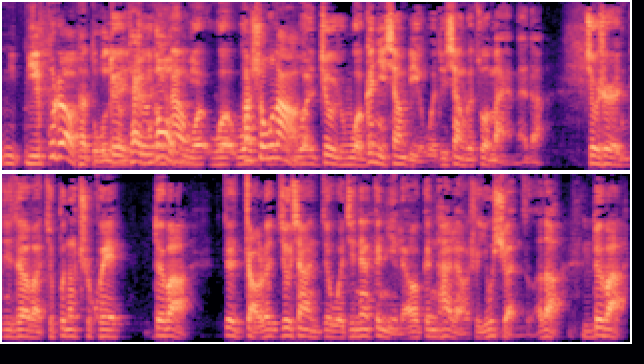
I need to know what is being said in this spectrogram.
你你不知道他读的什对，么，他也就你看不告诉你。我我我他收纳了。我就是我跟你相比，我就像个做买卖的，就是你知道吧，就不能吃亏，对吧？这找了就像就我今天跟你聊，跟他聊是有选择的，嗯对吧？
